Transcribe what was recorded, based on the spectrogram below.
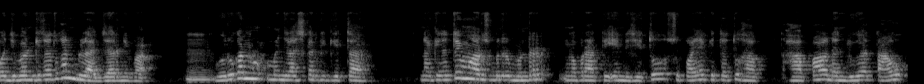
kewajiban kita itu kan belajar nih pak. Mm. guru kan menjelaskan ke kita. Nah kita tuh emang harus bener-bener ngeperhatiin di situ supaya kita tuh hap- hafal dan juga tahu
